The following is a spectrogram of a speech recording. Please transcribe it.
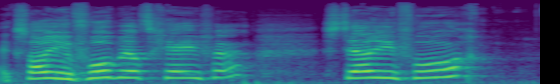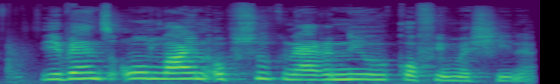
Ik zal je een voorbeeld geven. Stel je voor, je bent online op zoek naar een nieuwe koffiemachine.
